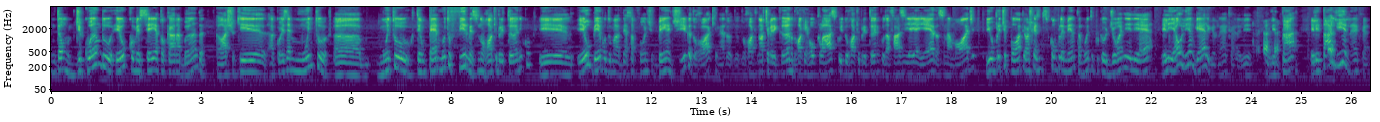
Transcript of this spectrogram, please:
Então, de quando eu comecei a tocar na banda, eu acho que a coisa é muito, uh, muito tem um pé muito firme assim no rock britânico e eu bebo de uma dessa fonte bem antiga do rock, né, do, do rock norte-americano, do rock and roll clássico e do rock britânico da fase yeah, yeah, yeah da cena mod e o Britpop. Eu acho que a gente se complementa muito porque o Johnny ele é ele é o Liam Gallagher, né, cara? Ele ele tá ele tá ali, né, cara?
